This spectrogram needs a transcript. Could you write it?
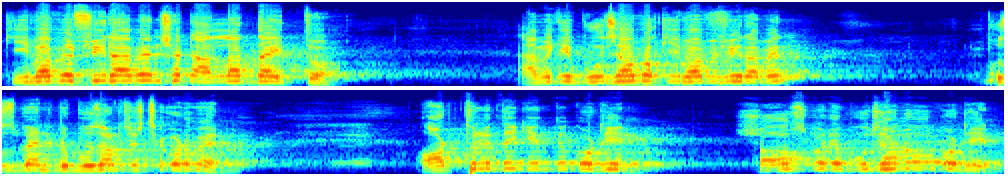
কীভাবে ফিরাবেন সেটা আল্লাহর দায়িত্ব। আমি কি বুঝাবো কীভাবে ফিরাবেন? বুঝবেন, একটু বোঝানোর চেষ্টা করবেন? অর্থনীতি কিন্তু কঠিন। সহজ করে বোঝানোও কঠিন।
